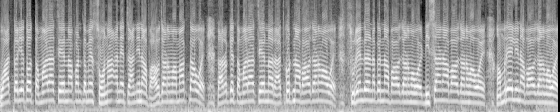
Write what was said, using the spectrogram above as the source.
વાત કરીએ તો તમારા શહેરના પણ તમે સોના અને ચાંદીના ભાવ જાણવા માંગતા હોય. ધારો કે તમારા શહેરના રાજકોટના ભાવ જાણવા હોય, સુરેન્દ્રનગરના ભાવ જાણવા હોય, ડીસાના ભાવ જાણવા હોય, અમરેલીના ભાવ જાણવા હોય,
